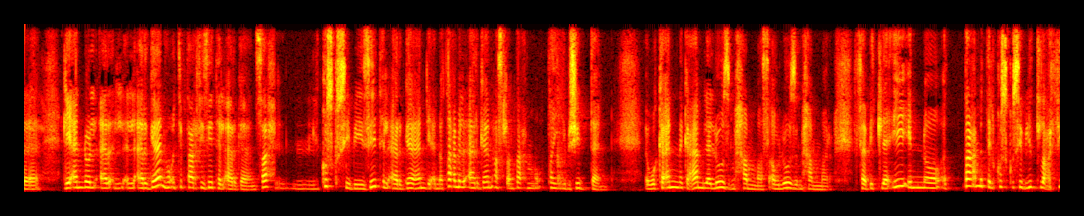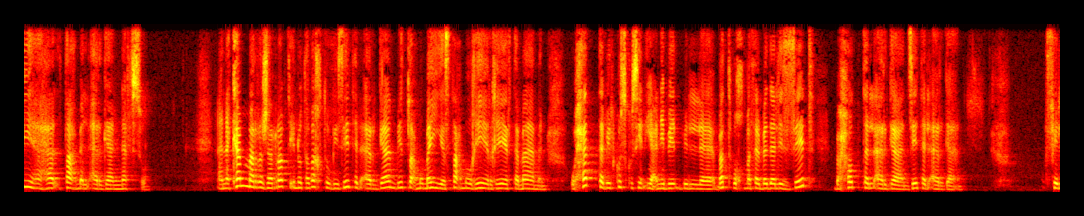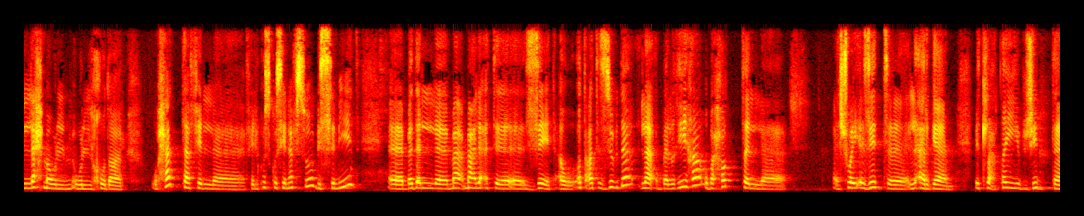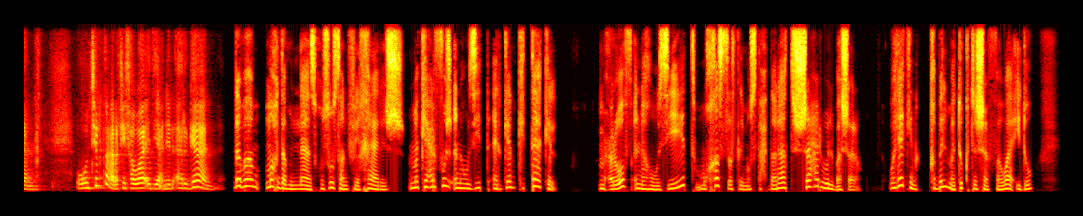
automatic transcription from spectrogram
لأنه الأر- الأرجان هو أنت بتعرفي زيت الأرجان صح؟ الكسكسي بزيت الأرجان لأنه طعم الأرجان أصلا طعمه طيب جدا وكأنك عاملة لوز محمص أو لوز محمر فبتلاقيه إنه طعمة الكسكسي بيطلع فيها ها- طعم الأرجان نفسه أنا كم مرة جربت إنه طبخته بزيت الأرجان بيطلع مميز طعمه غير غير تماما. وحتى بالكسكسي يعني بطبخ مثلا بدل الزيت بحط الأرجان زيت الأرجان في اللحمة وال- والخضار. وحتى في في الكسكسي نفسه بالسميد آه، بدل مع- معلقة آه، الزيت أو قطعة الزبدة لا بلغيها وبحط شوي زيت آه، الأرجان بيطلع طيب جدا. وانت بتعرفي فوائد يعني الأرجان. دابا معظم الناس خصوصا في الخارج ما كيعرفوش أنه زيت أرجان كيتاكل. معروف أنه زيت مخصص لمستحضرات الشعر والبشرة ولكن قبل ما تكتشف فوائده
